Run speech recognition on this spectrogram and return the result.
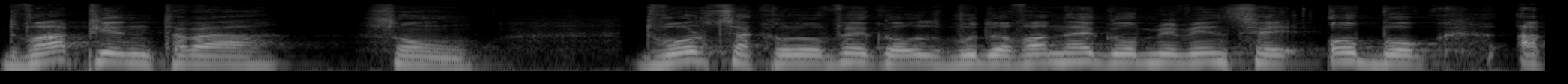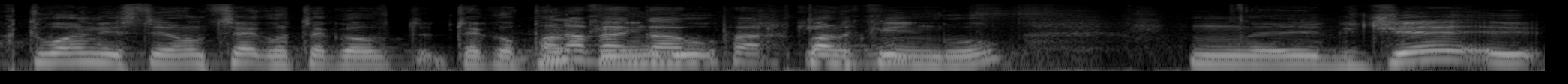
dwa piętra są dworca kolowego zbudowanego mniej więcej obok aktualnie istniejącego tego, tego parkingu, parkingu. parkingu mm, gdzie y,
